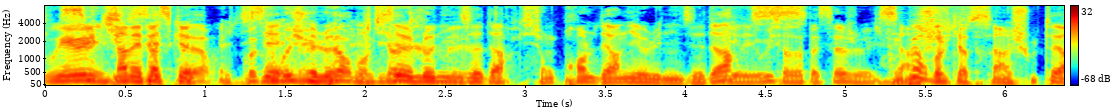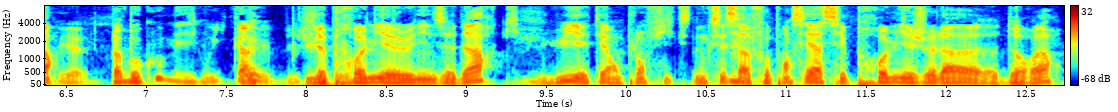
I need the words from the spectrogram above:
oui. non mais parce que peur. je disais, moi j'ai eu Alone- peur dans je le disais 4, Alone in the Dark. Si on prend le dernier Alone in the Dark, Il oui, sur un passage, ils c'est un peur sh- dans le 4. C'est un shooter. Pas beaucoup, mais oui, quand même. Le premier Alone in the Dark, lui, était en plan fixe. Donc c'est ça, Mm. faut penser à ces premiers jeux-là d'horreur.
